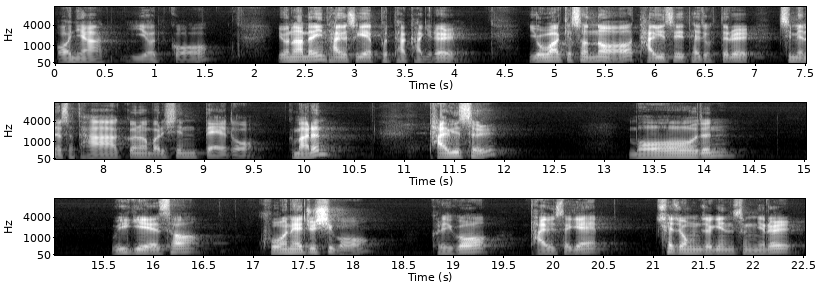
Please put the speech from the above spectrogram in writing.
언약이었고 요나단이 다윗에게 부탁하기를 여호와께서 너 다윗의 대적들을 지면에서 다 끊어버리신 때에도 그 말은 다윗을 모든 위기에서 구원해 주시고 그리고 다윗에게 최종적인 승리를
